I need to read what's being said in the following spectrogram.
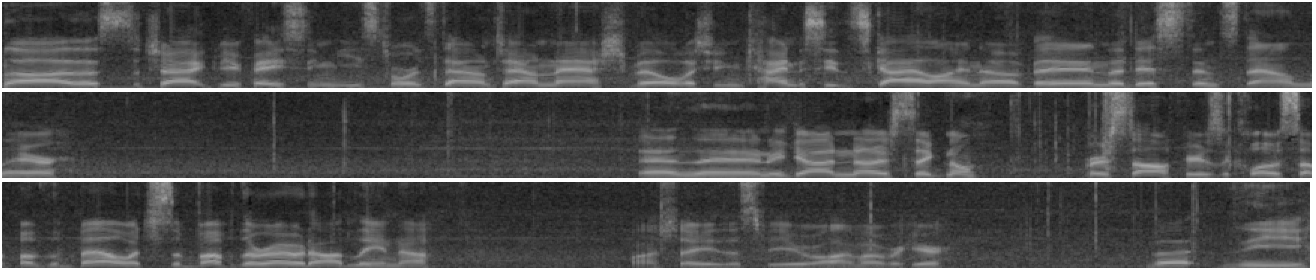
uh, this is the track view facing east towards downtown Nashville, which you can kind of see the skyline of in the distance down there. And then we got another signal. First off, here's a close-up of the bell, which is above the road, oddly enough. I'll show you this view while I'm over here. But the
